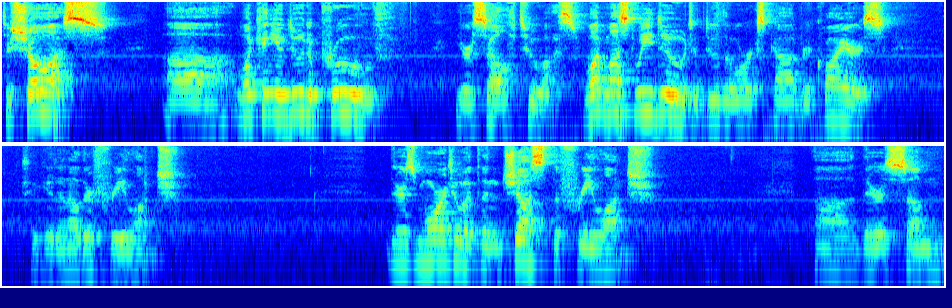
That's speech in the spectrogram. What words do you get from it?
to show us? Uh, what can you do to prove yourself to us? What must we do to do the works God requires to get another free lunch? there's more to it than just the free lunch. Uh, there's some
